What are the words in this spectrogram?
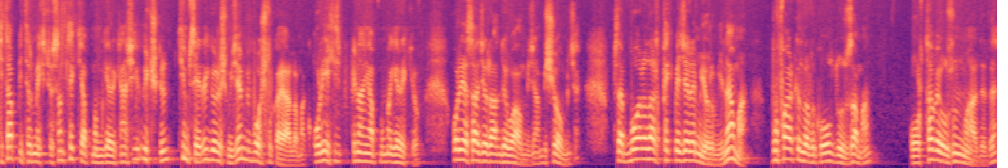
kitap bitirmek istiyorsam tek yapmam gereken şey 3 gün kimseyle görüşmeyeceğim bir boşluk ayarlamak. Oraya hiçbir plan yapmama gerek yok. Oraya sadece randevu almayacağım, bir şey olmayacak. Mesela bu aralar pek beceremiyorum yine ama bu farkındalık olduğu zaman orta ve uzun vadede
